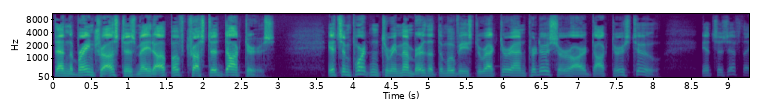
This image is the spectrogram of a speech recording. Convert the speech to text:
then the Brain Trust is made up of trusted doctors. It's important to remember that the movie's director and producer are doctors, too. It's as if they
